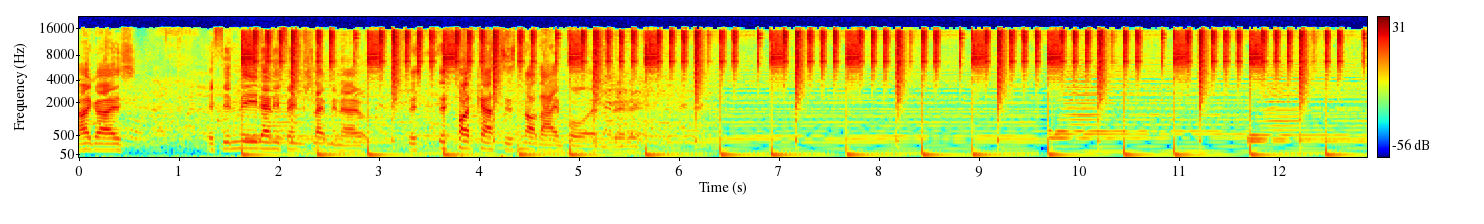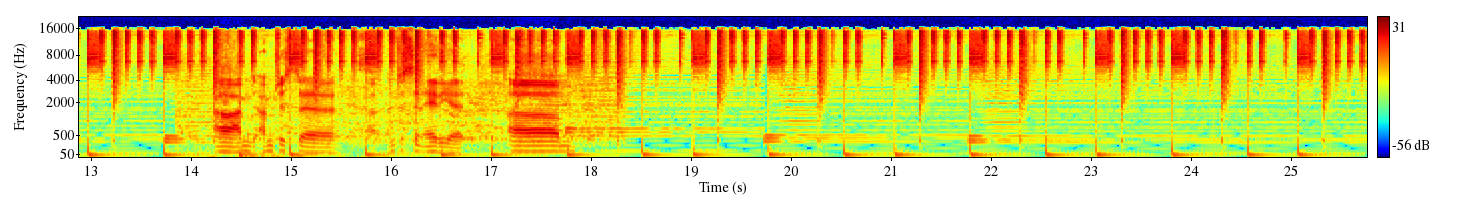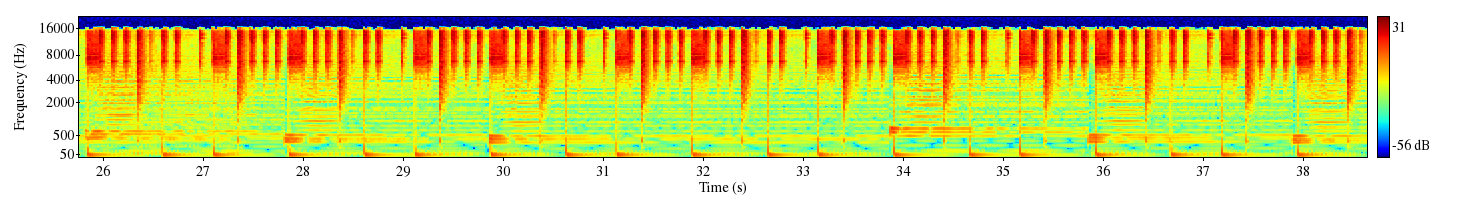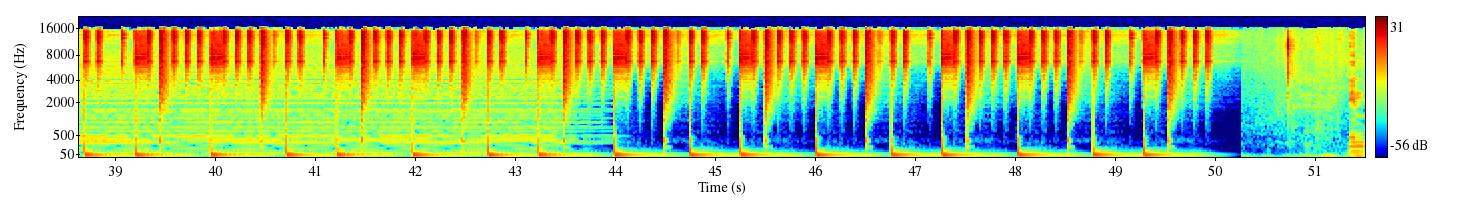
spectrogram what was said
Hi guys. If you need anything, just let me know. This this podcast is not that important, really. Uh, I'm, I'm just a I'm just an idiot. Um,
